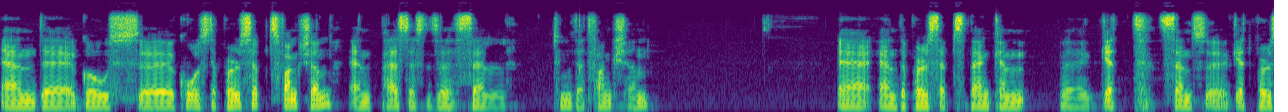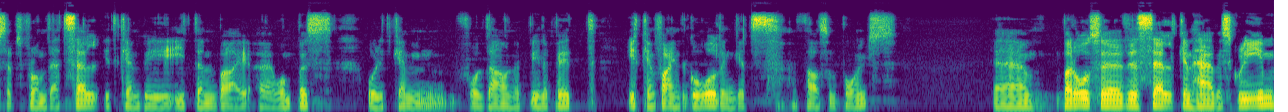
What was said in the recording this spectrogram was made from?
and uh, goes uh, calls the percepts function and passes the cell to that function. Uh, and the percepts then can get sense uh, get percepts from that cell. It can be eaten by a wumpus, or it can fall down in a pit. It can find the gold and gets a thousand points. Um, but also the cell can have a scream.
